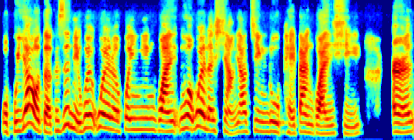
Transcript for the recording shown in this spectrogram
我不要的，可是你会为了婚姻关，如果为了想要进入陪伴关系而。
